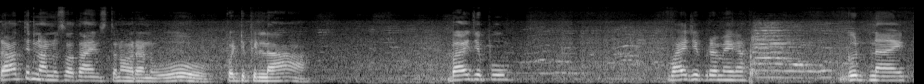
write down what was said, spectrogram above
రాత్రి నన్ను సతాయిస్తున్నావురా నువ్వు పొట్టి పిల్ల. బాయ్ చెప్పు. బాయ్ చెప్పురా మేఘ గుడ్ నైట్.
